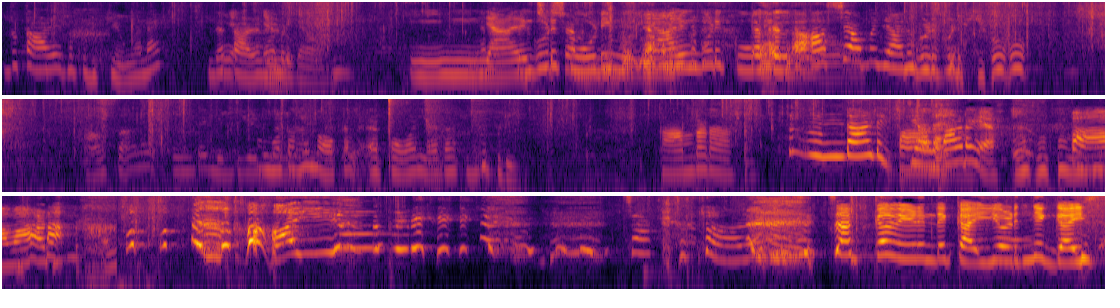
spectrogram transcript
ഇത് താഴെ ഇത് പിടിക്കും അങ്ങനെ ഇത് താഴെ പിടിക്കണം ഞാനും കൂടി കൂടി ഞാനും കൂടി ലാസ്റ്റ് ആവുമ്പോ ഞാനും കൂടി പിടിക്കൂ. അവസാനം എന്റെ ഗതികേട് ഇങ്ങോട്ടൊന്നും നോക്കല്ല. പോവല്ലേ? അതാ ഇത് പിടി. പാമ്പടാ. പാവാടയാ പാവാട. ചക്ക വീടിന്റെ കൈ ഒടിഞ്ഞ് ഗൈസ്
